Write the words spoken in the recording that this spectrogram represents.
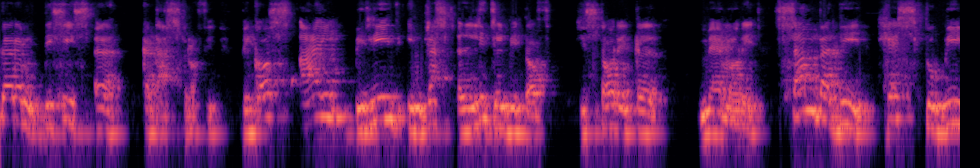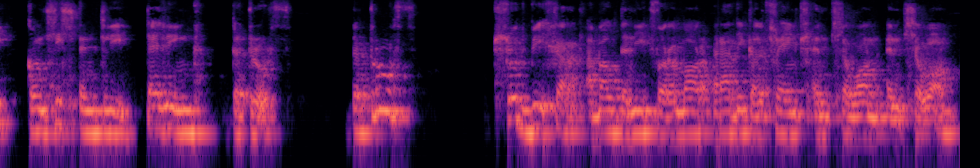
term, this is a catastrophe because I believe in just a little bit of historical memory. Somebody has to be consistently telling the truth. The truth should be heard about the need for a more radical change and so on and so on.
